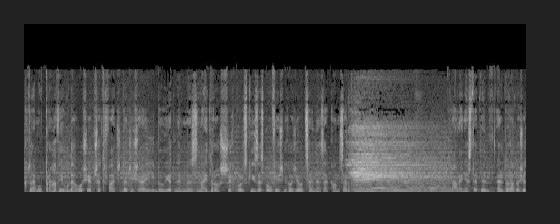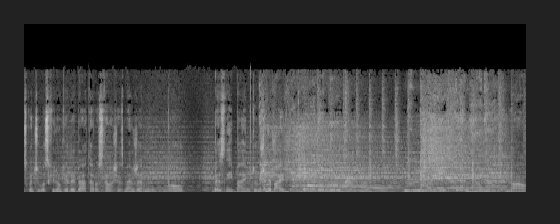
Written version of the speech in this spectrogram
któremu prawie udało się przetrwać do dzisiaj, był jednym z najdroższych polskich zespołów, jeśli chodzi o cenę za koncert. Ale niestety Eldorado się skończyło z chwilą, kiedy Beata rozstała się z mężem, bo bez niej Baim to już nie ramionach No,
